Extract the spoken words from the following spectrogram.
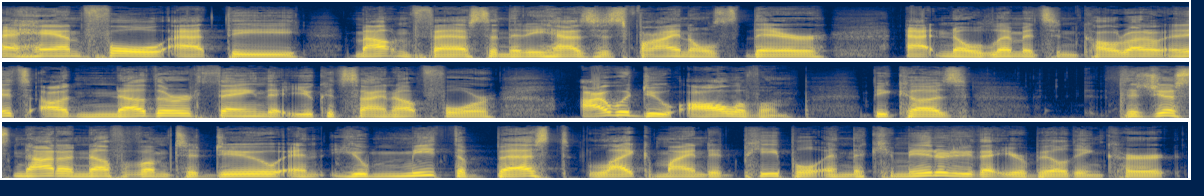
a handful at the Mountain Fest, and then he has his finals there at No Limits in Colorado. And it's another thing that you could sign up for. I would do all of them because there's just not enough of them to do. And you meet the best like minded people in the community that you're building, Kurt.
